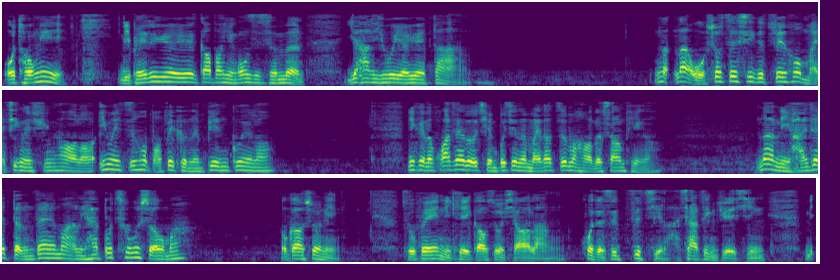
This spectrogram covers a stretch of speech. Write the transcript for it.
我同意。理赔率越来越高，保险公司成本压力会越来越大。那那我说这是一个最后买进的讯号咯，因为之后保费可能变贵咯。你可能花再多钱，不见得买到这么好的商品哦。那你还在等待吗？你还不出手吗？我告诉你，除非你可以告诉肖郎，或者是自己啦，下定决心，你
